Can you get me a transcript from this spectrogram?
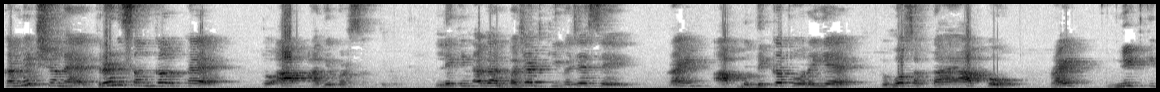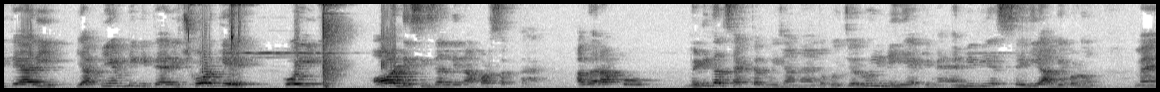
कन्विक्शन है, दृढ़ संकल्प है तो आप आगे बढ़ सकते हो। लेकिन अगर बजट की वजह से राइट आपको दिक्कत हो रही है तो हो सकता है आपको राइट नीट की तैयारी या पीएमटी की तैयारी छोड़ के कोई और डिसीज़न लेना पड़ सकता है। अगर आपको मेडिकल सेक्टर में जाना है तो कोई ज़रूरी नहीं है कि मैं एमबीबीएस से ही आगे बढ़ूं। मैं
